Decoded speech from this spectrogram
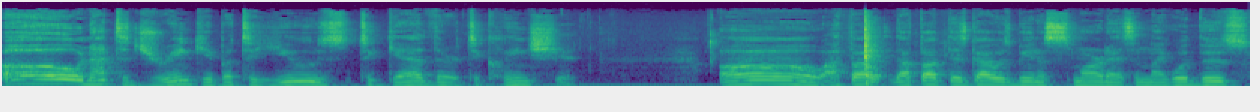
Oh, not to drink it, but to use together to clean shit. Oh, I thought I thought this guy was being a smartass and like, would this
